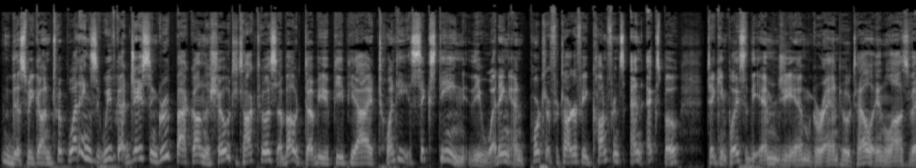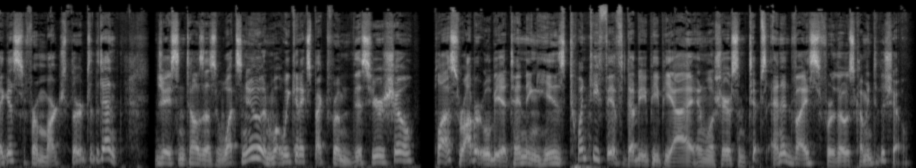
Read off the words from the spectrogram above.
This week on TWIP Weddings, we've got Jason Groupp back on the show to talk to us about WPPI 2016, the Wedding and Portrait Photography Conference and Expo taking place at the MGM Grand Hotel in Las Vegas from March 3rd to the 10th. Jason tells us what's new and what we can expect from this year's show. Plus, Robert will be attending his 25th WPPI and will share some tips and advice for those coming to the show.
